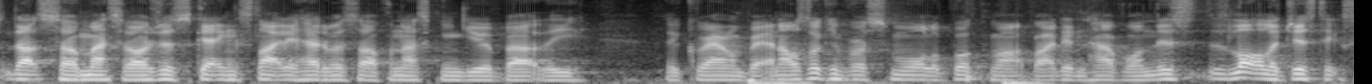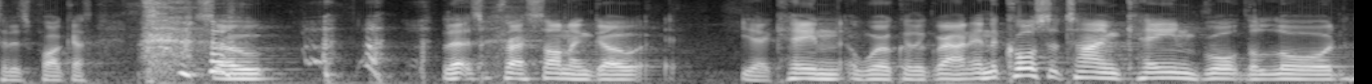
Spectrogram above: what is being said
such- that's so massive. I was just getting slightly ahead of myself and asking you about the, the ground bit, and I was looking for a smaller bookmark, but I didn't have one. There's there's a lot of logistics to this podcast, so let's press on and go. Yeah, Cain, a work of the ground. In the course of time, Cain brought the Lord,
